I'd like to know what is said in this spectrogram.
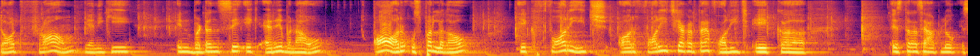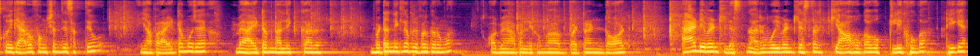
डॉट फ्रॉम यानी कि इन बटन से एक एरे बनाओ। और उस पर लगाओ एक फॉर ईच और फॉर ईच क्या करता है? फॉर ईच एक इस तरह से आप लोग इसको एक एरो फ़ंक्शन दे सकते हो। यहाँ पर आइटम हो जाएगा। मैं आइटम ना लिख कर बटन लिखना प्रेफर करूँगा। और मैं यहाँ पर लिखूँगा button dot add event listener वो इवेंट लिसनर क्या होगा? वो क्लिक होगा, ठीक है?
